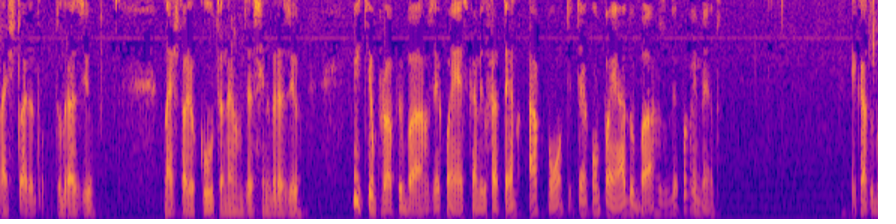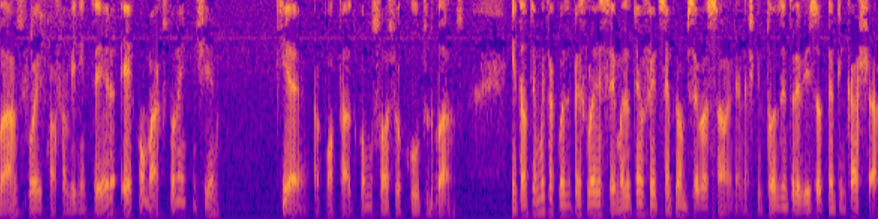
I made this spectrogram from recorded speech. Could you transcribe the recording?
na história do, do, Brasil, na história oculta, né, vamos dizer assim, do Brasil, e que o próprio Barros reconhece que é amigo fraterno, a ponto de ter acompanhado o Barros no depoimento. Ricardo Barros foi com a família inteira e com Marcos Tolentino, que é apontado como sócio oculto do Barros. Então tem muita coisa para esclarecer, mas eu tenho feito sempre uma observação, né? acho que em todas as entrevistas eu tento encaixar.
